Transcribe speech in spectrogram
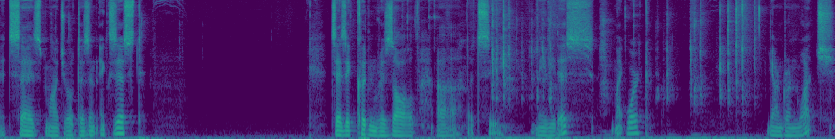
It says module doesn't exist it says it couldn't resolve uh, let's see maybe this might work. Yarn run watch.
